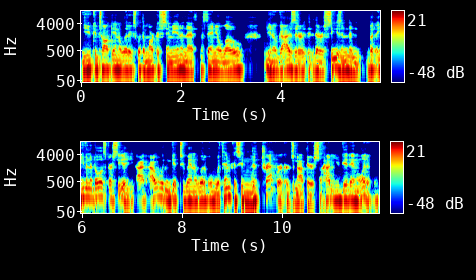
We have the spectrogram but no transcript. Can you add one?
you can talk analytics with a Marcus Semien and that Nathaniel Lowe, you know, guys that are that are seasoned, and but even Adolis Garcia, I, I wouldn't get too analytical with him because No. the track record's not there. So how do you get analytical?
